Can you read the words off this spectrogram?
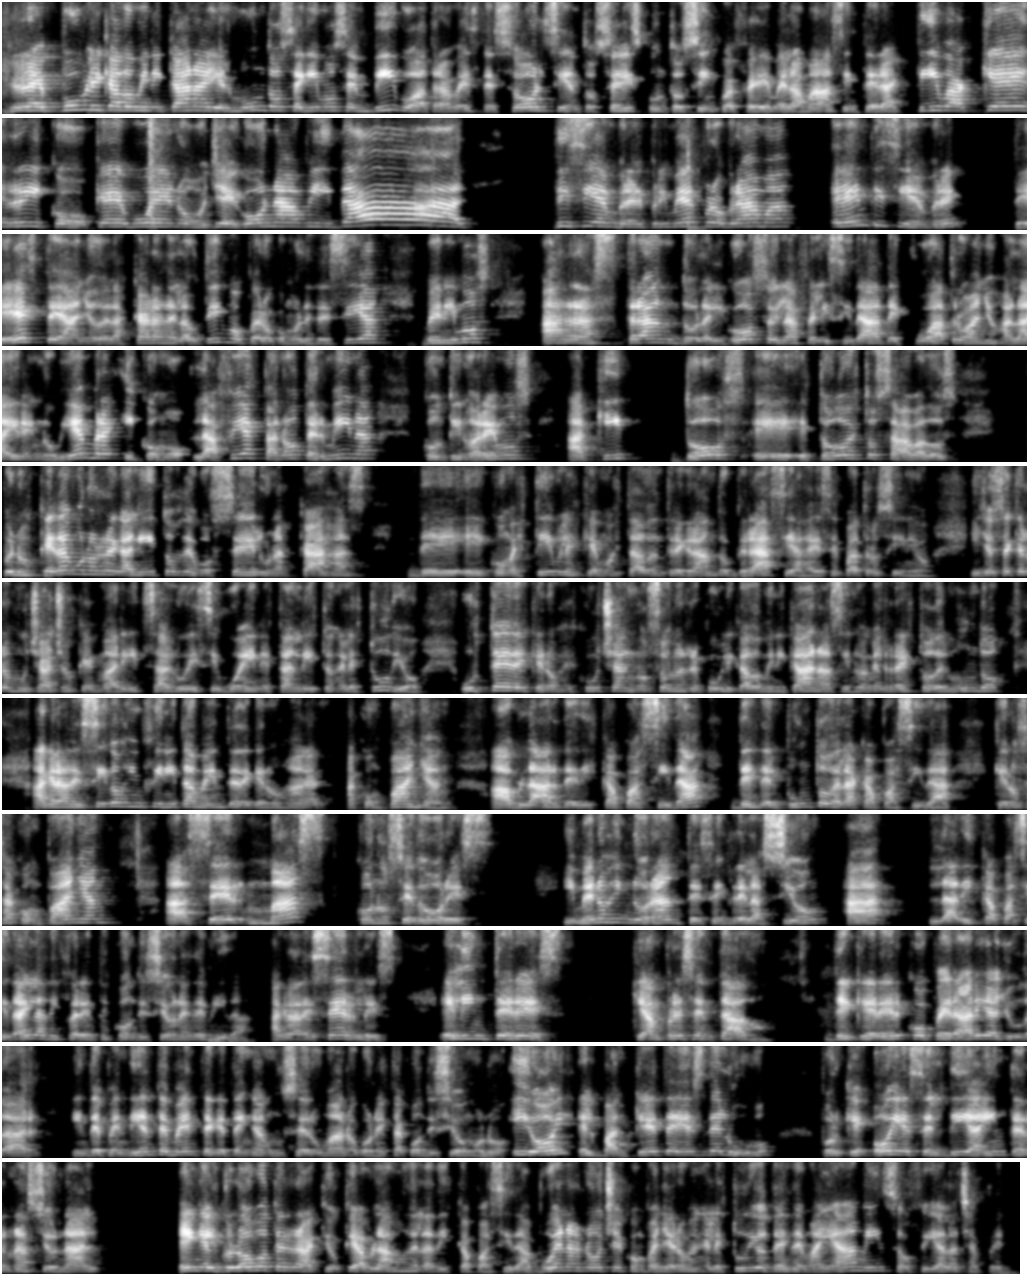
República Dominicana y el mundo seguimos en vivo a través de Sol 106.5 FM, la más interactiva. ¡Qué rico! ¡Qué bueno! Llegó Navidad. Diciembre, el primer programa en diciembre de este año de las caras del autismo, pero como les decía, venimos arrastrando el gozo y la felicidad de cuatro años al aire en noviembre y como la fiesta no termina, continuaremos aquí dos, eh, todos estos sábados, pues nos quedan unos regalitos de Bocel, unas cajas de eh, comestibles que hemos estado entregando gracias a ese patrocinio. Y yo sé que los muchachos que es Maritza, Luis y Wayne están listos en el estudio. Ustedes que nos escuchan no solo en República Dominicana, sino en el resto del mundo, agradecidos infinitamente de que nos acompañan a hablar de discapacidad desde el punto de la capacidad, que nos acompañan a ser más conocedores y menos ignorantes en relación a la discapacidad y las diferentes condiciones de vida. Agradecerles el interés que han presentado de querer cooperar y ayudar independientemente que tengan un ser humano con esta condición o no. Y hoy el banquete es de lujo porque hoy es el Día Internacional en el globo terráqueo que hablamos de la discapacidad. Buenas noches, compañeros en el estudio desde Miami, Sofía La Chapelle.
